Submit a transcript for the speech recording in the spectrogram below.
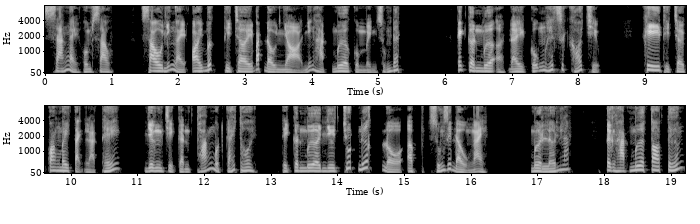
Sáng ngày hôm sau, sau những ngày oi bức thì trời bắt đầu nhỏ những hạt mưa của mình xuống đất. Cái cơn mưa ở đây cũng hết sức khó chịu. Khi thì trời quang mây tạnh là thế, nhưng chỉ cần thoáng một cái thôi, thì cơn mưa như chút nước đổ ập xuống dưới đầu ngay. Mưa lớn lắm, từng hạt mưa to tướng,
